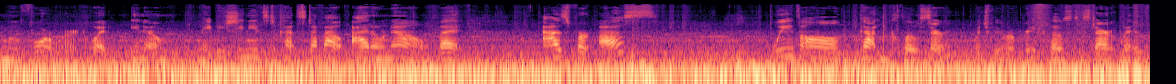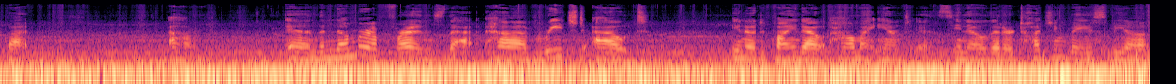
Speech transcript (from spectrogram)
move forward? What, you know, maybe she needs to cut stuff out. I don't know. But as for us, we've all gotten closer, which we were pretty close to start with, but, um, and the number of friends that have reached out you know, to find out how my aunt is, you know, that are touching base via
